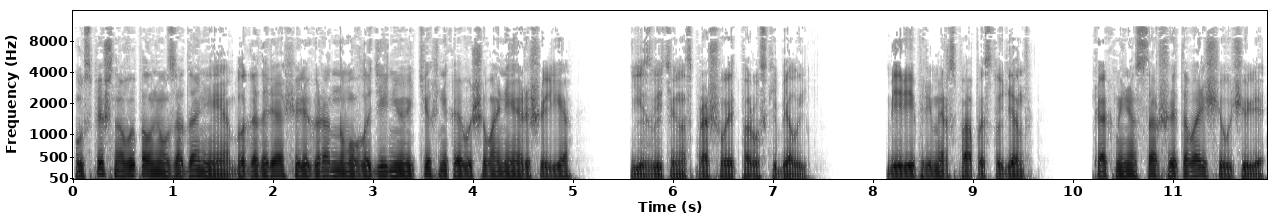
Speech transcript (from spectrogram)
успешно выполнил задание благодаря филигранному владению техникой вышивания решелье. — язвительно спрашивает по-русски Белый. «Бери пример с папы, студент. Как меня старшие товарищи учили,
